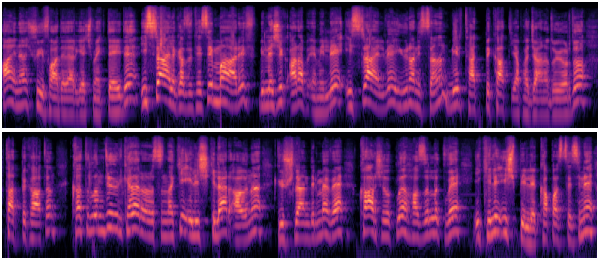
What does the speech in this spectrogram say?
aynen şu ifadeler geçmekteydi. İsrail gazetesi Marif, Birleşik Arap Emirliği, İsrail ve Yunanistan'ın bir tatbikat yapacağını duyurdu. Tatbikatın katılımcı ülkeler arasındaki ilişkiler ağını güçlendirme ve karşılıklı hazırlık ve ikili işbirliği kapasitesini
